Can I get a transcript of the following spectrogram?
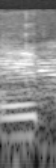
Yep.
